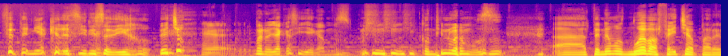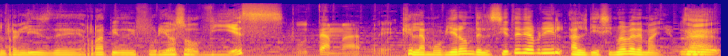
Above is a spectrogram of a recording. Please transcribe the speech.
se tenía que decir y se dijo. De hecho, bueno, ya casi llegamos. Continuemos. Ah, tenemos nueva fecha para el release de Rápido y Furioso 10. Puta madre. Que la movieron del 7 de abril al 19 de mayo. O sea, Eh,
